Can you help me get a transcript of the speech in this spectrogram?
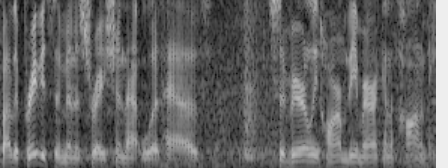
by the previous administration that would have severely harmed the American economy.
